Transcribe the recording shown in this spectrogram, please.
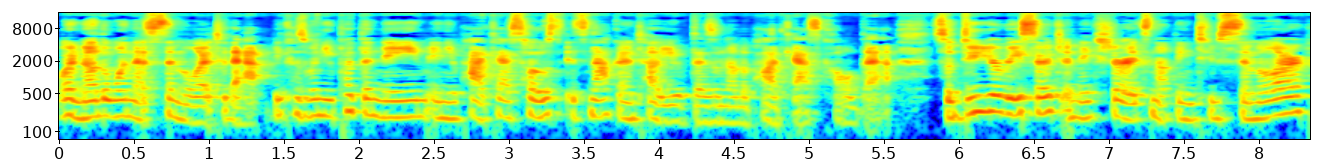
or another one that's similar to that. Because when you put the name in your podcast host, it's not going to tell you if there's another podcast called that. So do your research and make sure it's nothing too similar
